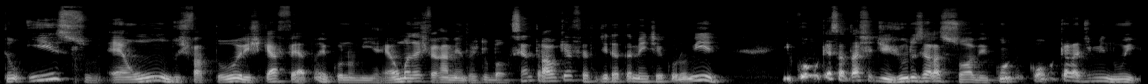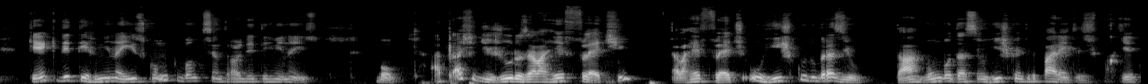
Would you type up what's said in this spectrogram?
Então, isso é um dos fatores que afetam a economia. É uma das ferramentas do Banco Central que afeta diretamente a economia. E como que essa taxa de juros ela sobe? Como, como que ela diminui? Quem é que determina isso? Como que o Banco Central determina isso? Bom, a taxa de juros ela reflete, ela reflete o risco do Brasil tá? Vamos botar assim o risco entre parênteses, porque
